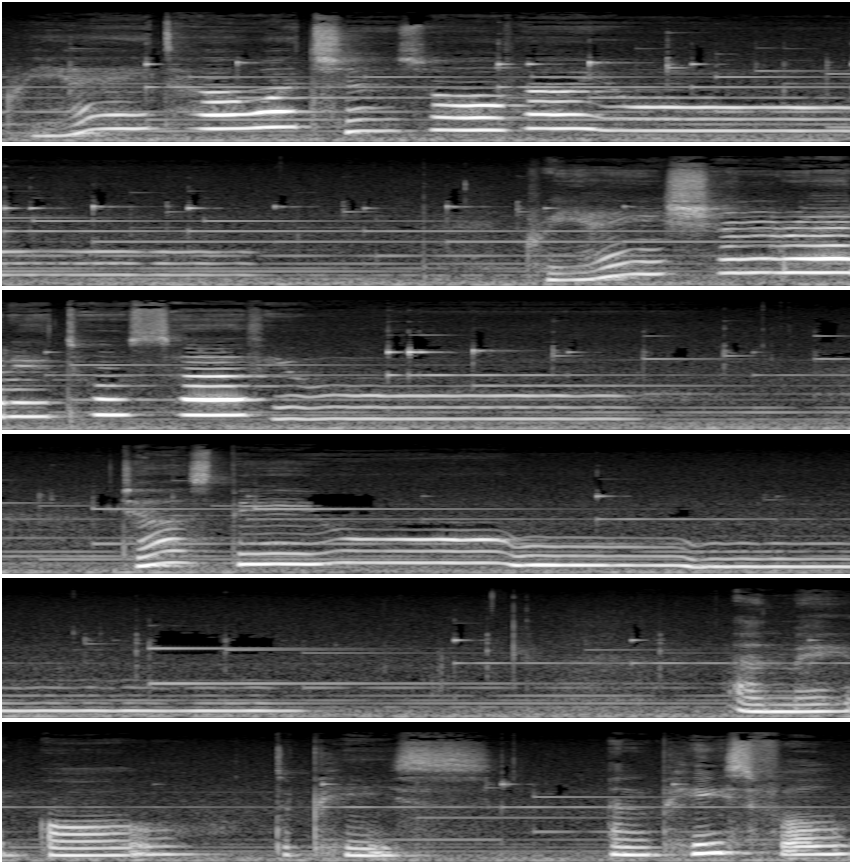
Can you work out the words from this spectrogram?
Creator watches over you. Creation ready to serve you. Just be you. And may all the peace and peaceful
